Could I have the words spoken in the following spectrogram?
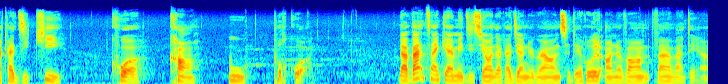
Acadie qui, quoi, quand, où, pourquoi. La 25e édition d'Acadie Underground se déroule en novembre 2021.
